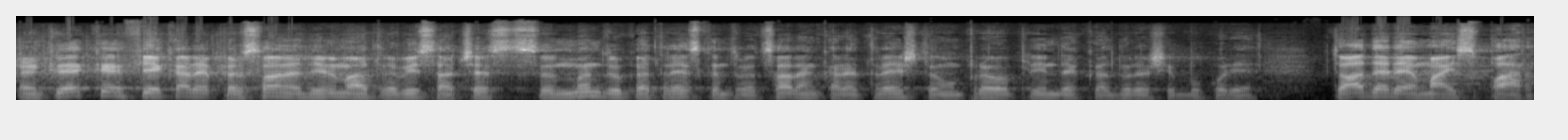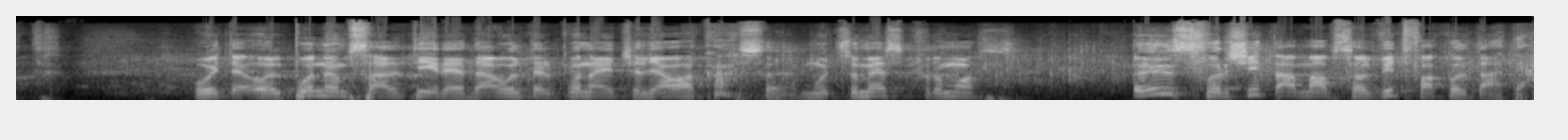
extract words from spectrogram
Deci, cred că fiecare persoană din lume ar trebui să acest... Sunt mândru că trăiesc într-o țară în care trăiește un preot plin de căldură și bucurie. Toadele mai spart. Uite, îl pun în saltire, da? Uite, îl pun aici, îl iau acasă. Mulțumesc frumos. În sfârșit am absolvit facultatea.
